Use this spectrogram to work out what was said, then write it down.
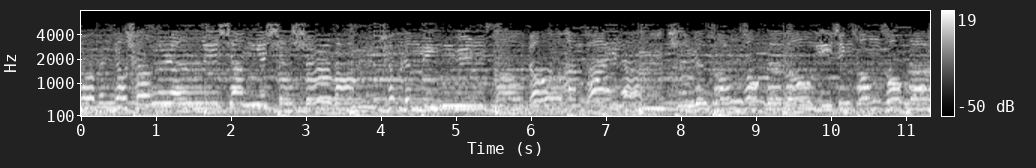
我们要承认理想也现实了。承认命运早都安排了承认匆匆的都已经匆匆了。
